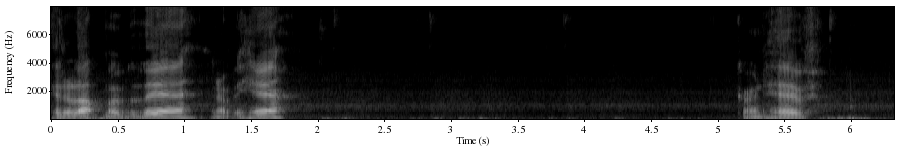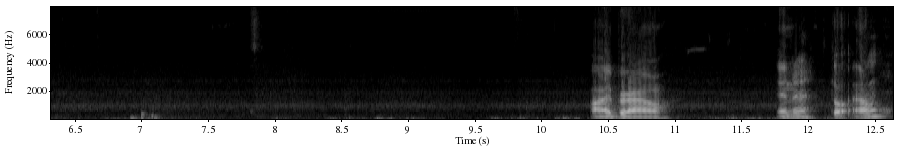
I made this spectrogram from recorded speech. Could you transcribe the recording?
get it up over there and over here. Going to have eyebrow inner dot L.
